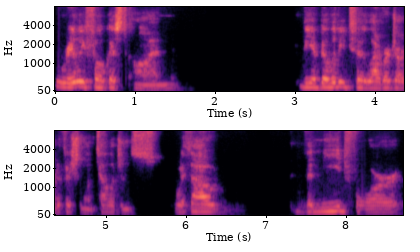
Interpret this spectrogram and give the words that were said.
really focused on the ability to leverage artificial intelligence without the need for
